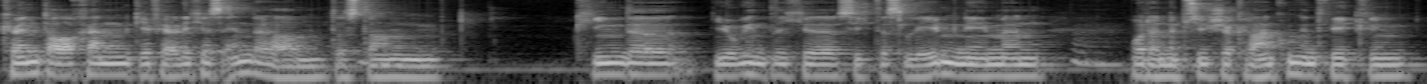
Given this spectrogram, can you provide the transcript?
könnte auch ein gefährliches Ende haben, dass dann Kinder, Jugendliche sich das Leben nehmen mhm. oder eine psychische Erkrankung entwickeln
